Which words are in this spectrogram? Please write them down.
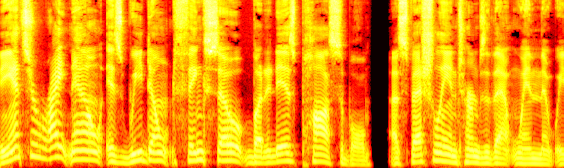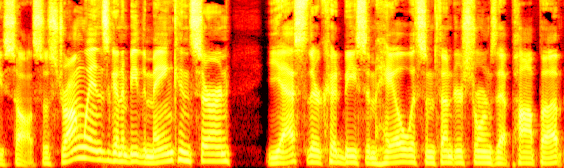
The answer right now is we don't think so, but it is possible, especially in terms of that wind that we saw. So strong wind is going to be the main concern. Yes, there could be some hail with some thunderstorms that pop up.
